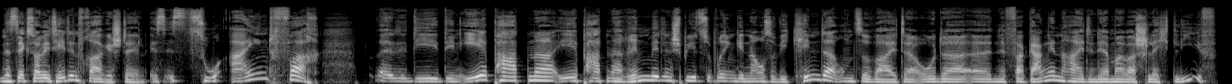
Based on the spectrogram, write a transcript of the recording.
eine Sexualität in Frage stellen. Es ist zu einfach, äh, die, den Ehepartner, Ehepartnerin mit ins Spiel zu bringen, genauso wie Kinder und so weiter oder äh, eine Vergangenheit, in der mal was schlecht lief.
